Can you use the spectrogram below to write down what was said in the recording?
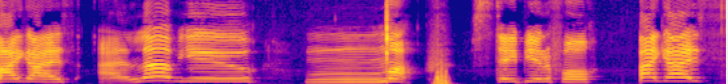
Bye guys. I love you. Mwah. Stay beautiful. Bye guys.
